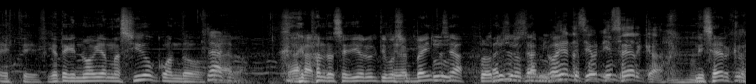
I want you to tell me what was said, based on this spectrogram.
Este, fíjate que no habían nacido cuando, Claro. Cuando se dio el último Pero sub-20. tú- o sea, pero tú se lo No habían nacido ni cerca. Ni cerca.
